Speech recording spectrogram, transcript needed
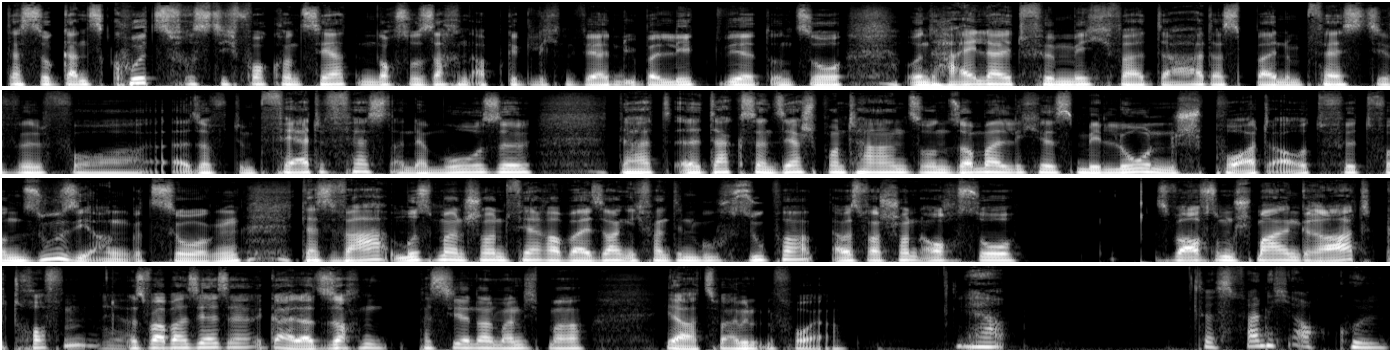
dass so ganz kurzfristig vor Konzerten noch so Sachen abgeglichen werden, überlegt wird und so. Und Highlight für mich war da, dass bei einem Festival vor, also auf dem Pferdefest an der Mosel, da hat äh, Dax dann sehr spontan so ein sommerliches Melonensport-Outfit von Susi angezogen. Das war, muss man schon fairerweise sagen, ich fand den Move super, aber es war schon auch so, es war auf so einem schmalen Grat getroffen. Ja. Es war aber sehr, sehr geil. Also Sachen passieren dann manchmal, ja, zwei Minuten vorher. Ja. Das fand ich auch cool.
